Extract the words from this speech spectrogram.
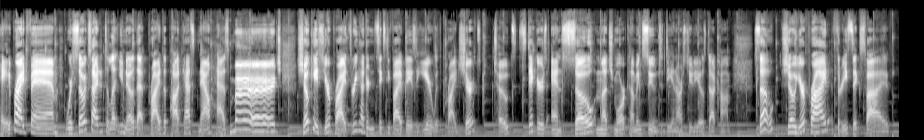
Hey, Pride fam! We're so excited to let you know that Pride the Podcast now has merch! Showcase your pride 365 days a year with Pride shirts, totes, stickers, and so much more coming soon to dnrstudios.com. So, show your pride 365.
